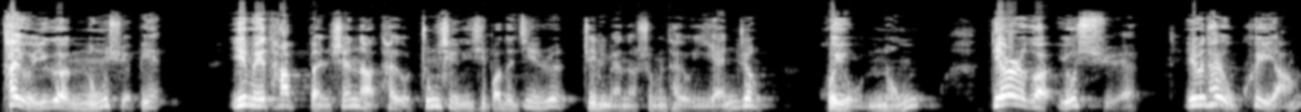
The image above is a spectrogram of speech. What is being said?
它有一个脓血便，因为它本身呢，它有中性粒细胞的浸润，这里面呢说明它有炎症，会有脓。第二个有血，因为它有溃疡，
